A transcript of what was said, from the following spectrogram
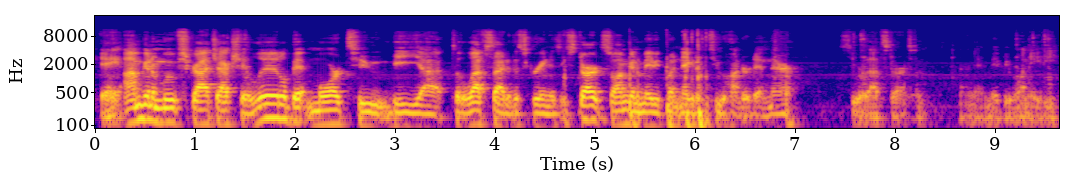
Okay, I'm to move Scratch actually a little bit more to the uh, to the left side of the screen as he starts. So I'm to maybe put negative 200 in there. See where that starts. Okay, maybe 180.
